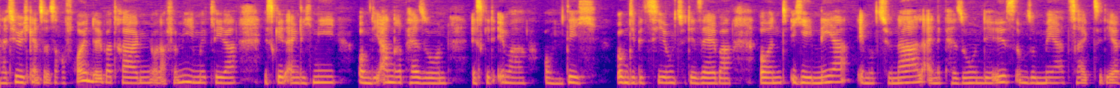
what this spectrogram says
natürlich kannst du das auch auf Freunde übertragen oder Familienmitglieder. Es geht eigentlich nie um die andere Person, es geht immer um dich um die Beziehung zu dir selber. Und je näher emotional eine Person dir ist, umso mehr zeigt sie dir,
